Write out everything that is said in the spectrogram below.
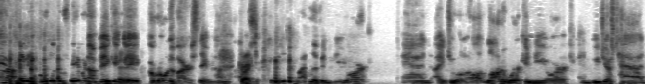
I'm, not making a political statement. I'm making a coronavirus statement. I'm, correct. I'm I live in New York, and I do a lot, lot of work in New York, and we just had,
